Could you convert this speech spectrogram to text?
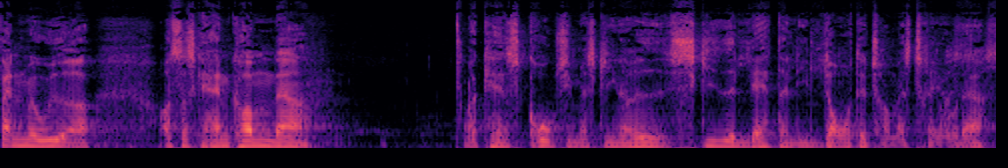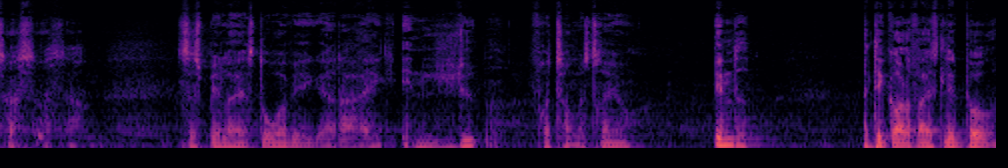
fandme ud, og, og så skal han komme der og kaste grus i maskineriet. Skide latterlig lorte Thomas Treve der. Så, så, så. Så spiller jeg Store Vega, og der er ikke en lyd fra Thomas Treve. Intet. Og det går der faktisk lidt på.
